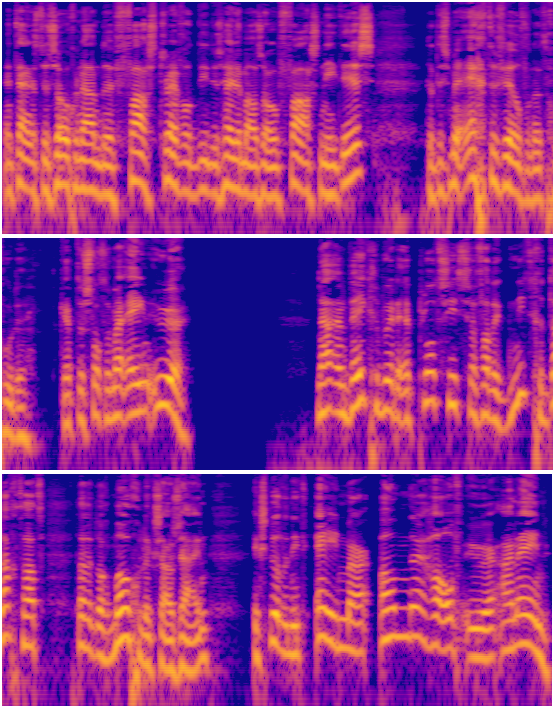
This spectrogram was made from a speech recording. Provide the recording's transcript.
en tijdens de zogenaamde fast travel, die dus helemaal zo fast niet is, dat is me echt te veel van het goede. Ik heb tenslotte maar één uur. Na een week gebeurde er plots iets waarvan ik niet gedacht had dat het nog mogelijk zou zijn. Ik speelde niet één, maar anderhalf uur aan één.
